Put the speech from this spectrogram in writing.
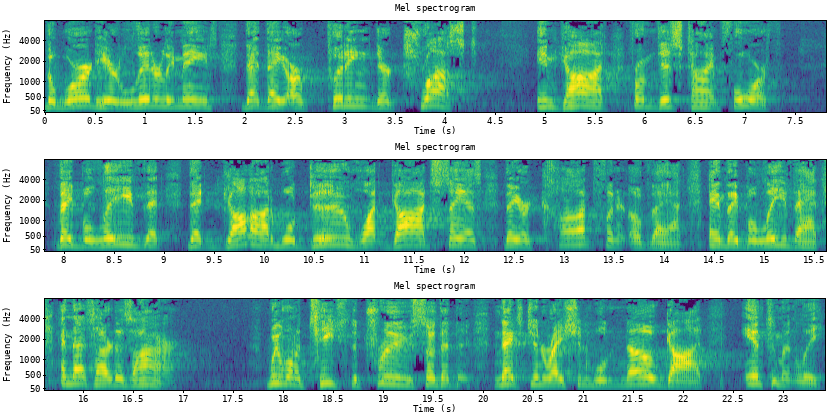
the word here literally means that they are putting their trust in God from this time forth. They believe that, that God will do what God says. They are confident of that and they believe that. And that's our desire. We want to teach the truth so that the next generation will know God intimately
